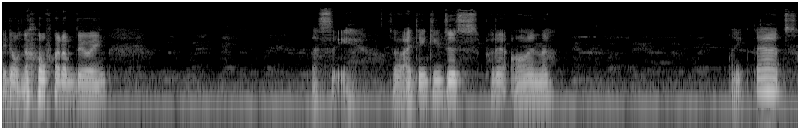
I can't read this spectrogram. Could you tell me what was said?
I don't know what I'm doing. Let's see. So I think you just put it on like that.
